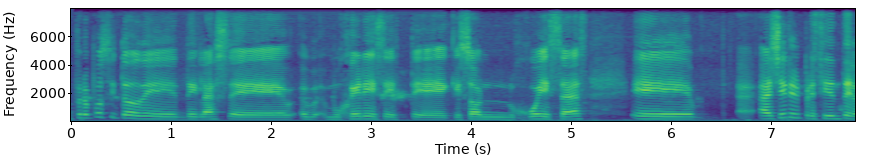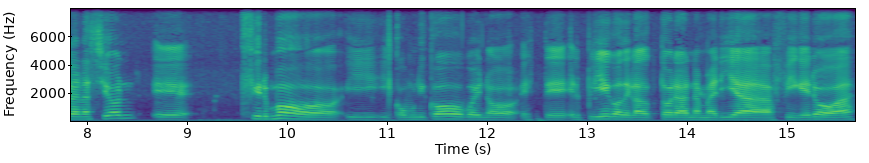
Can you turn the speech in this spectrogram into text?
propósito de, las eh, mujeres este, que son juezas, ayer el presidente de la Nación firmó y, y, comunicó, bueno, este, el pliego de la doctora Ana María Figueroa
